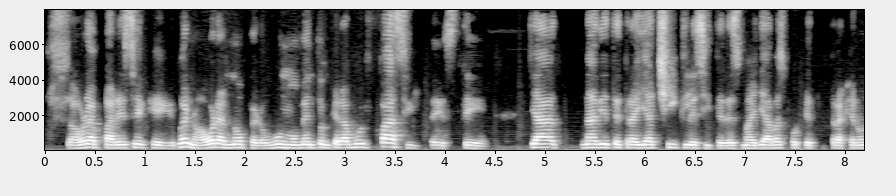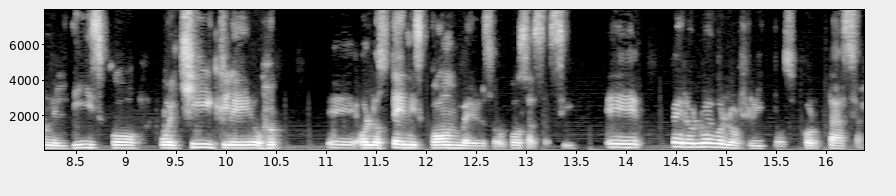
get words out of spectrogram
pues ahora parece que, bueno, ahora no, pero hubo un momento en que era muy fácil, este, ya nadie te traía chicles y te desmayabas porque te trajeron el disco o el chicle o, eh, los tenis Converse o cosas así. Eh, pero luego los ritos, Cortázar.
